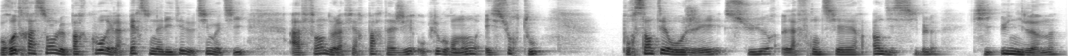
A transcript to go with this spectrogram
retraçant le parcours et la personnalité de Timothy afin de la faire partager au plus grand nombre et surtout pour s'interroger sur la frontière indicible qui unit l'homme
